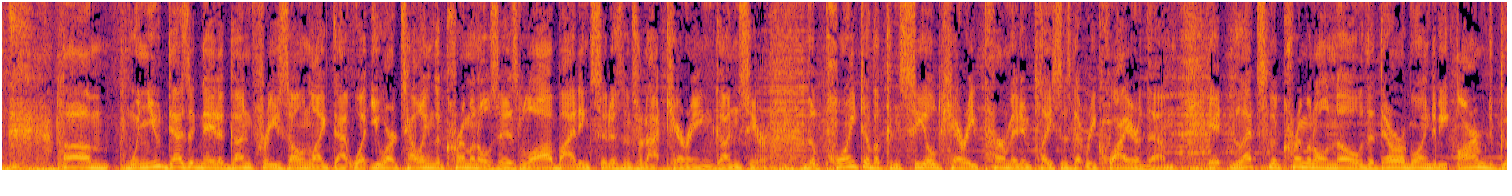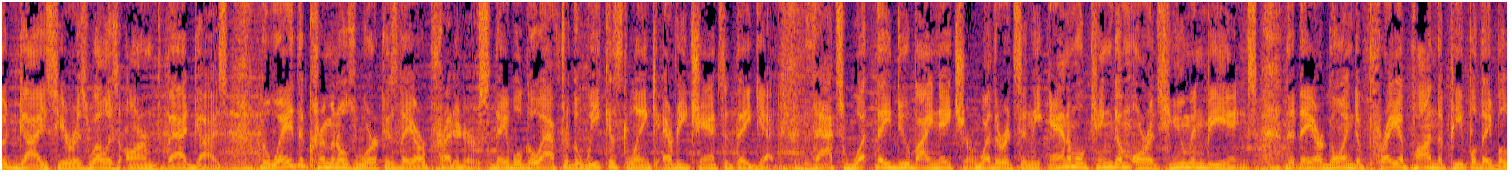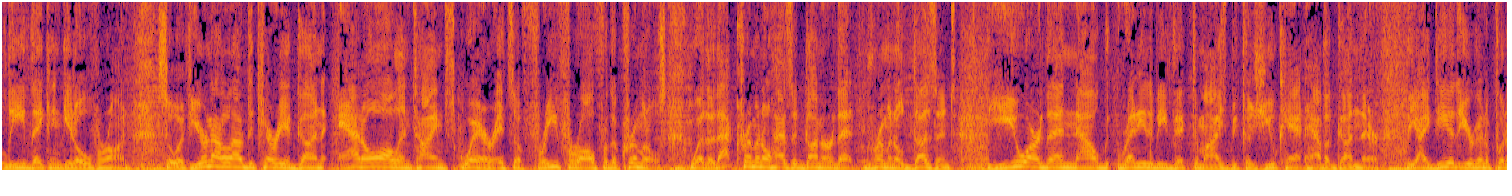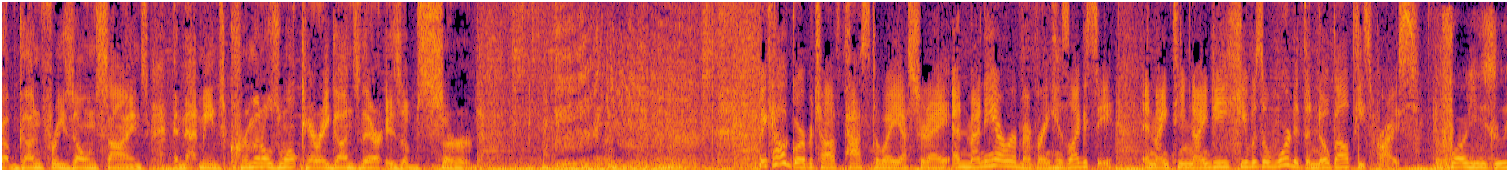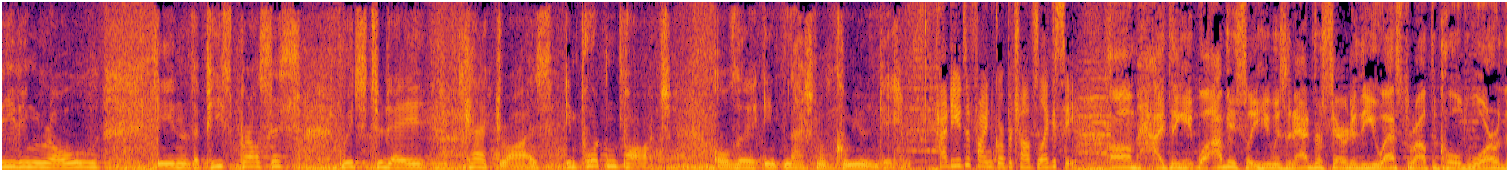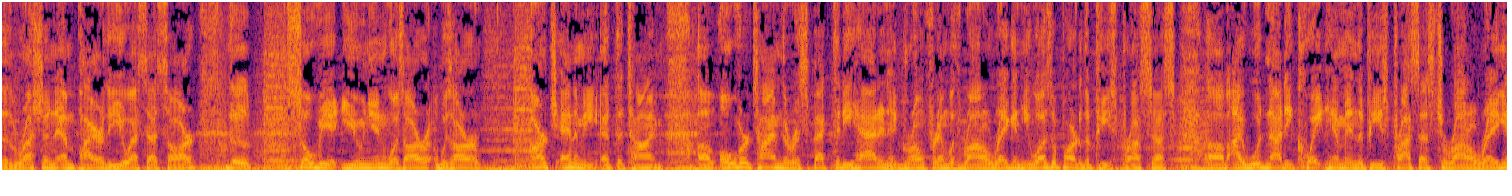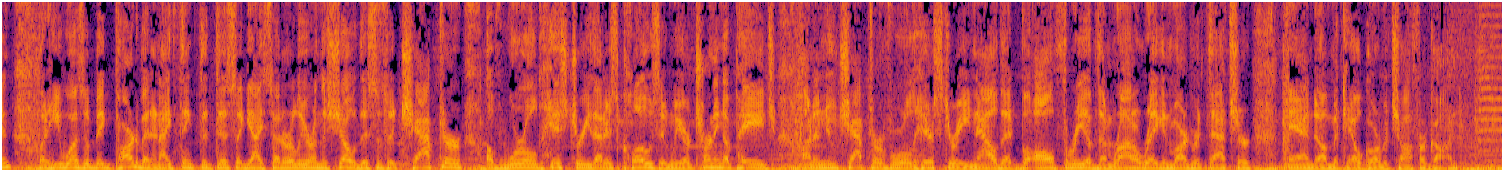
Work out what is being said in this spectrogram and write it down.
Um, when you designate a gun free zone like that, what you are telling the criminals is law abiding citizens are not carrying guns here. The point of a concealed carry permit in places that require them, it lets the criminal know that there are going to be armed good guys here as well as armed bad guys. The way the criminals work is they are predators. They will go after the weakest link every chance that they get. That's what they do by nature, whether it's in the animal kingdom or it's human beings, that they are going to prey upon the people they believe they can get over on. So if you're not allowed to carry a gun at all in Times Square, it's a free for all for the criminals. Whether that criminal has a gun or that criminal doesn't, you are then now ready to be victimized because you can't have a gun there. The idea that you're going to put up gun free zone signs and that means criminals won't carry guns there is absurd. Mikhail Gorbachev passed away yesterday, and many are remembering his legacy. In 1990, he was awarded the Nobel Peace Prize. For his leading role in the peace process, which today characterize important part of the international community. How do you define Gorbachev's legacy? Um, I think, he, well, obviously, he was an adversary to the U.S. throughout the Cold War. The Russian Empire, the USSR, the Soviet Union was our was our arch enemy at the time. Uh, over time, the respect that he had and had grown for him with Ronald Reagan, he was a part of the peace process. Um, I would not equate him in the peace process to Ronald Reagan, but he was a big part of it. And I think that this, again, I said earlier in the show, this is a chapter of world history that is closing. We are turning a page on a new chapter of world history now that all three of them, Ronald Reagan, Margaret Thatcher, and uh, Mikhail Gorbachev, are gone.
